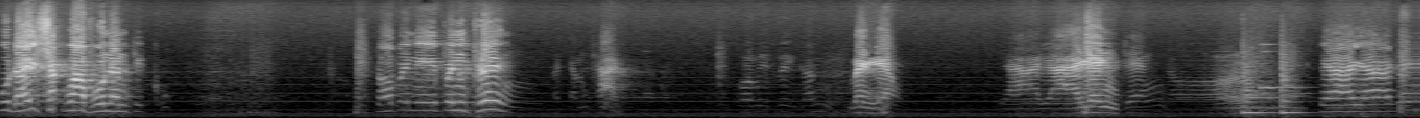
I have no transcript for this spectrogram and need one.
ผู้ใดสักว่าผู้นั้นติดคุกต่อไปนี้เป็นเพลง mình leo ya ya lên trên đó, ya ya lên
